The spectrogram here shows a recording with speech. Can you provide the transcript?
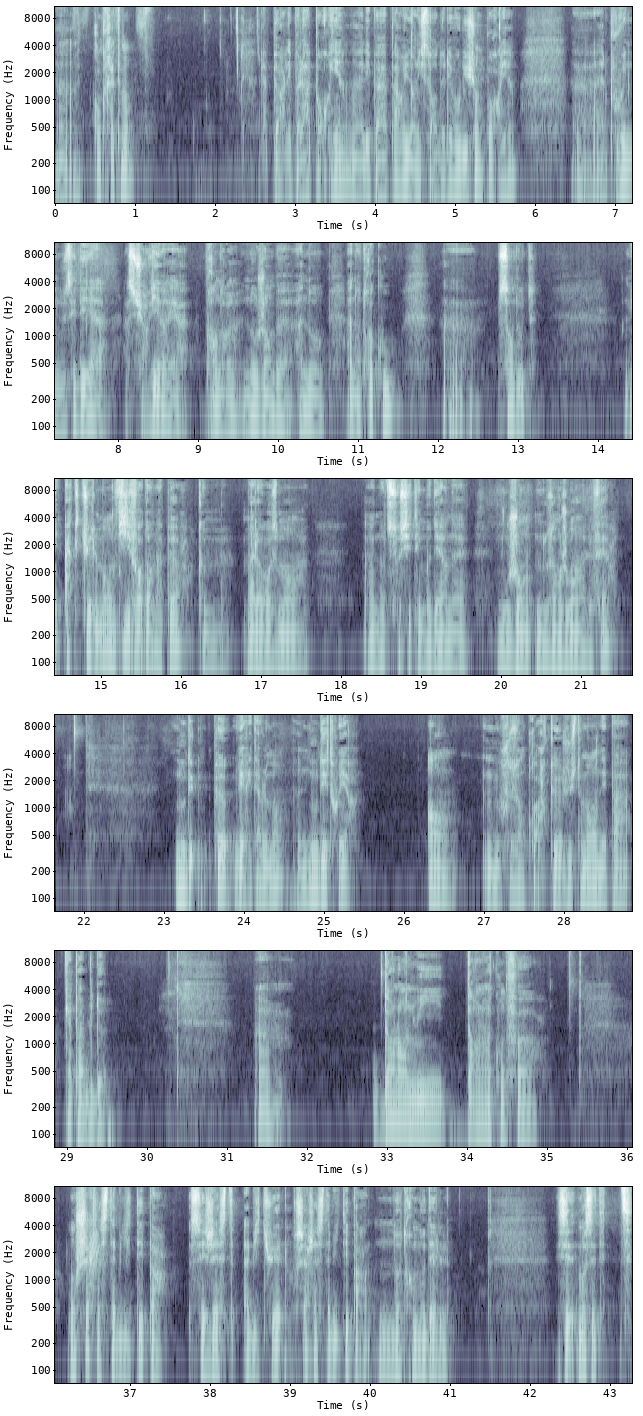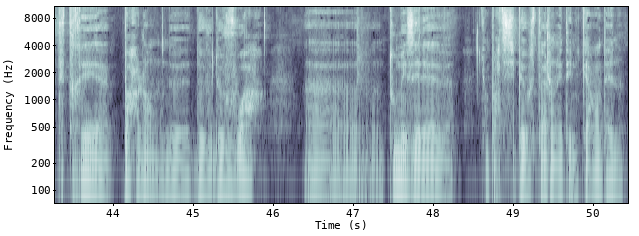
hein, concrètement. La peur, elle n'est pas là pour rien, elle n'est pas apparue dans l'histoire de l'évolution pour rien. Euh, elle pouvait nous aider à, survivre et à prendre nos jambes à, nos, à notre cou. Euh, sans doute. Mais actuellement, vivre dans la peur, comme malheureusement euh, notre société moderne nous, nous enjoint à le faire, peut véritablement nous détruire en nous faisant croire que justement on n'est pas capable de. Euh, dans l'ennui, dans l'inconfort, on cherche la stabilité par ces gestes habituels, on cherche la stabilité par notre modèle moi, c'était très euh, parlant de, de, de voir euh, tous mes élèves qui ont participé au stage, on était une quarantaine.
